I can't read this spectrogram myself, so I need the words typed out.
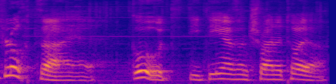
Fluchtseil. Gut, die Dinger sind schweineteuer.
